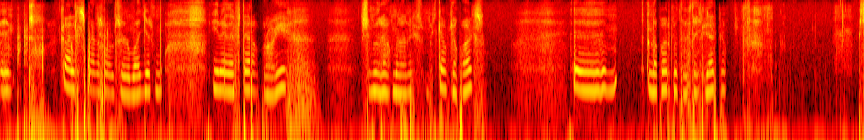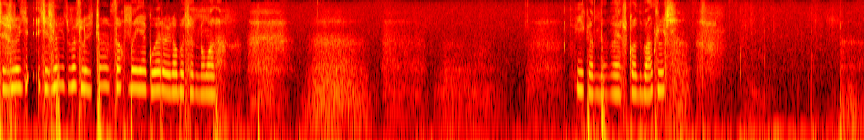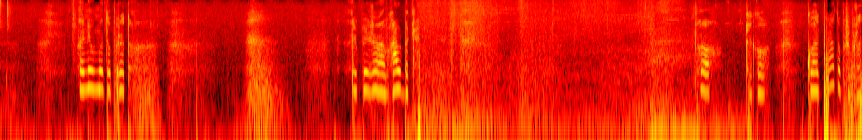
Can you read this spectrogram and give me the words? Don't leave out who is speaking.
Speaker 1: Ε, καλησπέρα σε όλους τους μάγκες μου. Είναι Δευτέρα πρωί. Σήμερα έχουμε να ανοίξουμε κάποια packs. Ε, να πάρουμε τα 7 χιλιάρικα. Και στις λόγες μας λογικά θα έχουμε η Αγκουέρο η Ρόμπερ στην ομάδα. Βγήκαν νέα squad battles. Ανοίγουμε το πρώτο. Ελπίζω να βγάλουμε κάτι. Πω, κακό. Κουαντράτο πρέπει να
